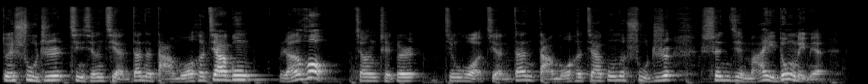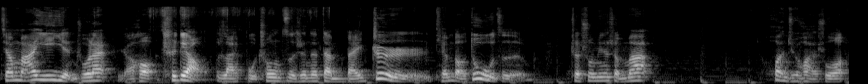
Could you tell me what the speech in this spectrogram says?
对树枝进行简单的打磨和加工，然后将这根经过简单打磨和加工的树枝伸进蚂蚁洞里面，将蚂蚁引出来，然后吃掉，来补充自身的蛋白质，填饱肚子。这说明什么？换句话说，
